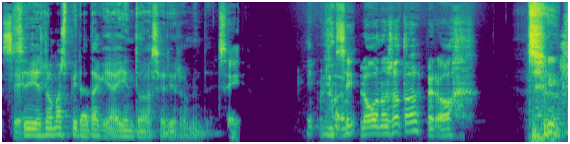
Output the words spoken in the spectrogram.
Sí. Sí, es lo más pirata que hay en toda la serie, realmente. Sí. Sí. Luego nosotros, pero Sí.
